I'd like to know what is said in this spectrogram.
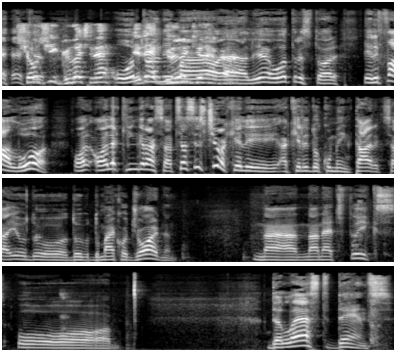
Show gigante, né? Outro Ele é animal, grande, né, cara? É, ali é outra história. Ele falou, olha que engraçado. Você assistiu aquele, aquele documentário que saiu do, do, do Michael Jordan? Na, na Netflix, o The Last Dance.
